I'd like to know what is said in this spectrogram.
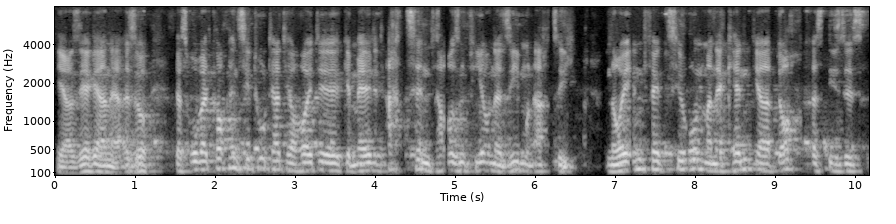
Ja, sehr gerne. Also das Robert Koch Institut hat ja heute gemeldet 18.487 Neuinfektionen. Man erkennt ja doch, dass dieses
